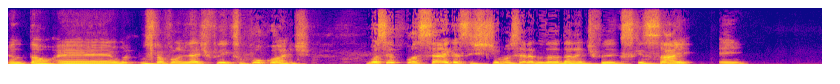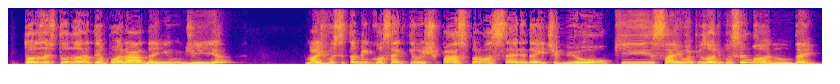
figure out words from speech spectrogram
Então, é, você está falando de Netflix um pouco antes. Você consegue assistir uma série da Netflix que sai em todas, toda a temporada em um dia, mas você também consegue ter um espaço para uma série da HBO que sai um episódio por semana, não tem?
